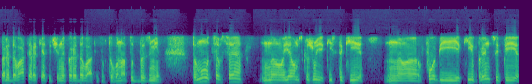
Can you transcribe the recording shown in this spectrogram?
передавати ракети чи не передавати. Тобто вона тут без змін. Тому це все ну я вам скажу якісь такі ну, фобії, які в принципі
